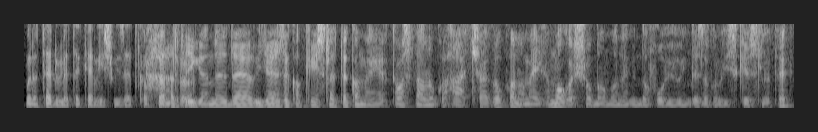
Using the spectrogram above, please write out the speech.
mert a területe kevés vizet kap Hát igen, de, de ugye ezek a készletek, amelyeket használunk a hátságokon, amelyek magasabban vannak, mint a folyóink, ezek a vízkészletek,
